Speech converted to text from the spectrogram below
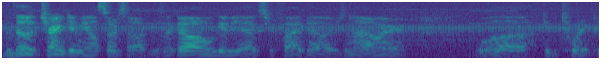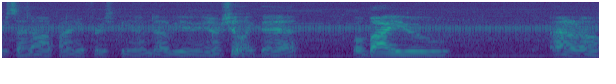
But Mm. they'll try and give me all sorts of offers, like, oh, we'll give you an extra five dollars an hour. We'll uh, give you twenty percent off on your first BMW, you know, shit like that. We'll buy you, I don't know,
